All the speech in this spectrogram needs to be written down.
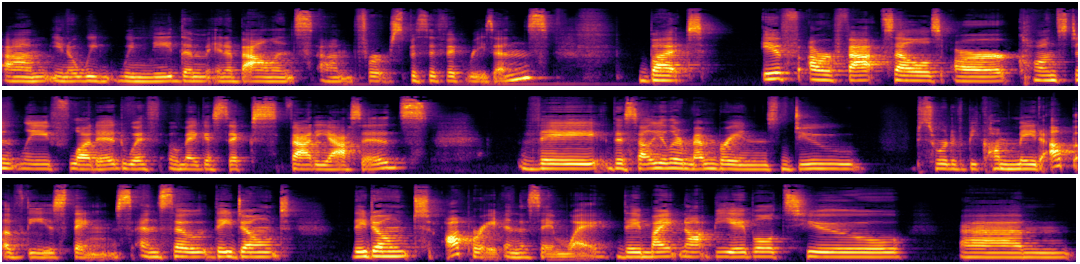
Um, you know, we we need them in a balance um, for specific reasons. But if our fat cells are constantly flooded with omega six fatty acids, they the cellular membranes do sort of become made up of these things. And so they don't they don't operate in the same way. They might not be able to um,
